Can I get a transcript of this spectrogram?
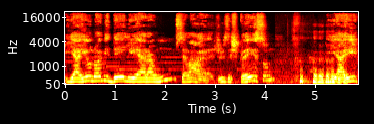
E aí o nome dele era um, sei lá, Justice Clayson. e aí,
